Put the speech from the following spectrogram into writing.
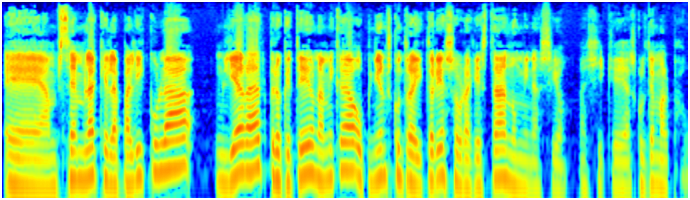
Eh, em sembla que la pel·lícula li ha agradat però que té una mica opinions contradictòries sobre aquesta nominació. Així que escoltem el Pau.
